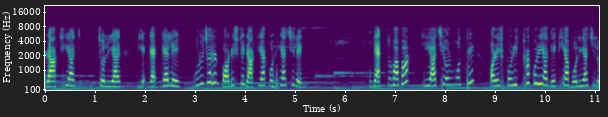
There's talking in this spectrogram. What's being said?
রাখিয়া চলিয়া গেলে গুরুচরণ পরেশকে ডাকিয়া কহিয়াছিলেন দেখতো বাবা, কি আছে ওর মধ্যে? পরেশ পরীক্ষা করিয়া দেখিয়া বলিয়াছিল,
